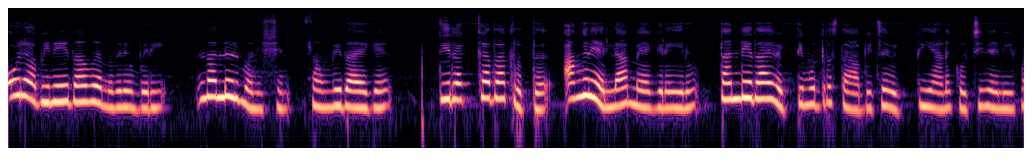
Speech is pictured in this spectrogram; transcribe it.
ഒരു അഭിനേതാവ് എന്നതിനുപരി നല്ലൊരു മനുഷ്യൻ സംവിധായകൻ തിരക്കഥാകൃത്ത്. അങ്ങനെ എല്ലാ മേഖലയിലും തന്റെതായ വ്യക്തിമുദ്ര സ്ഥാപിച്ച വ്യക്തിയാണ് കൊച്ചിൻ ജനീഫ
